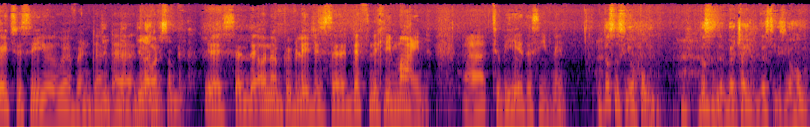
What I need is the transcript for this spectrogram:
Great to see you, Reverend. And uh, you like assembly? Yes, and the honor and privilege is uh, definitely mine uh, to be here this evening. This is your home. This is the virtual university, it's your home.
